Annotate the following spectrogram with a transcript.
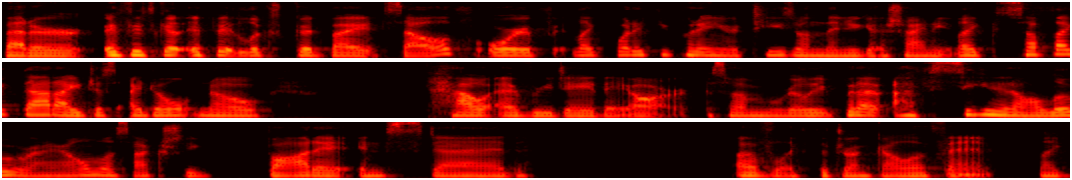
better, if it's good, if it looks good by itself, or if like what if you put in your T zone, then you get shiny, like stuff like that. I just I don't know how everyday they are. So I'm really, but I, I've seen it all over. And I almost actually bought it instead of like the drunk elephant, like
